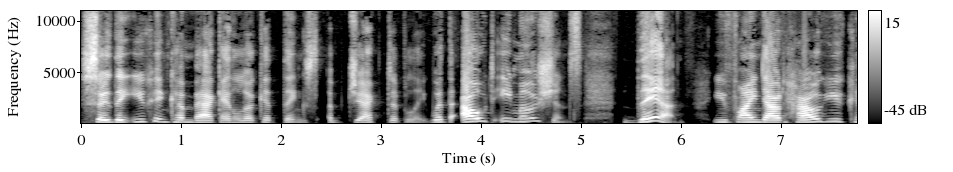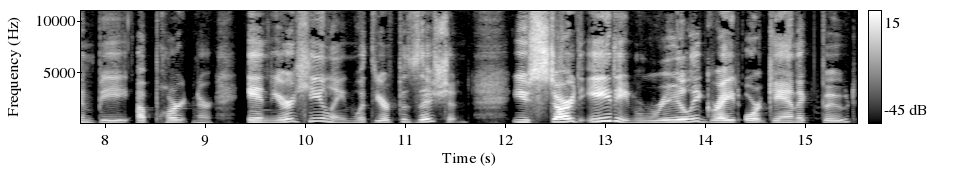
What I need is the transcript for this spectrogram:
so that you can come back and look at things objectively without emotions. Then you find out how you can be a partner in your healing with your physician. You start eating really great organic food.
